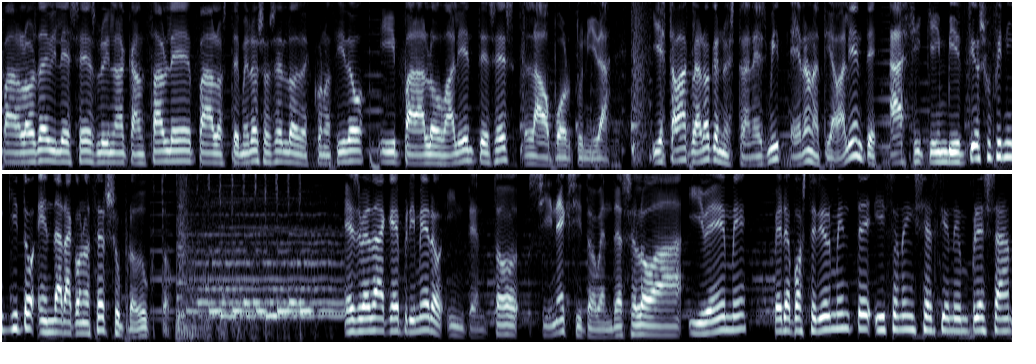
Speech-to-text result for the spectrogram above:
Para los débiles es lo inalcanzable, para los temerosos es lo desconocido y para los valientes es la oportunidad. Y estaba claro que nuestra Nesmith era una tía valiente, así que invirtió su finiquito en dar a conocer su producto. Es verdad que primero intentó sin éxito vendérselo a IBM, pero posteriormente hizo una inserción en prensa,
